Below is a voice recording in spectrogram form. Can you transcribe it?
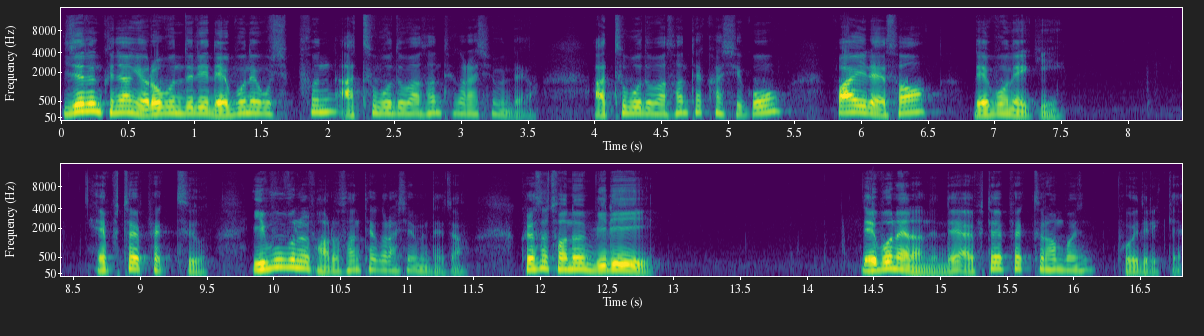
이제는 그냥 여러분들이 내보내고 싶은 아트보드만 선택을 하시면 돼요. 아트보드만 선택하시고 파일에서 내보내기, 애프터 이펙트 이 부분을 바로 선택을 하시면 되죠. 그래서 저는 미리 내보내 놨는데 애프터 이펙트를 한번 보여드릴게요.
